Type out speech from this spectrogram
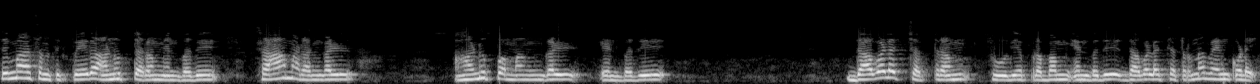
சிம்ஹாசனத்துக்கு பேர் அனுத்தரம் என்பது. சாமரங்கள் அனுபமங்கள் என்பது தவளச்சத்திரம் சூரிய பிரபம் என்பது தவளச்சத்திரம்னா வெண்கொடை.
